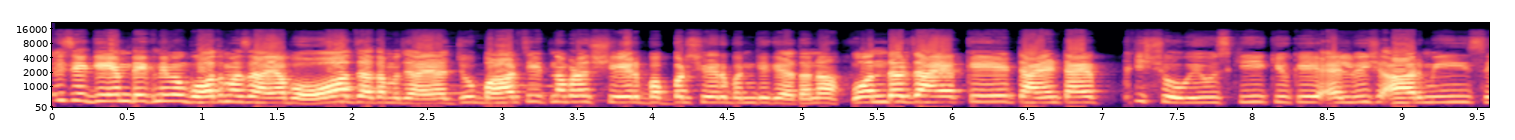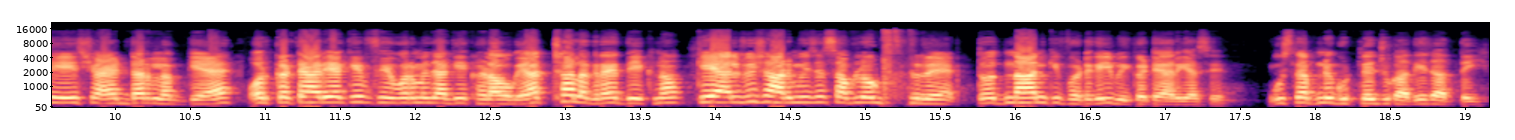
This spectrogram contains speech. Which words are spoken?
इस ये गेम देखने में बहुत मज़ा आया, बहुत ज़्यादा मज़ा आया। जो बाहर से इतना बड़ा शेर, बब्बर शेर बन के गया था ना, वो अंदर जाए के टाइम टाइप फ़िश हो गई उसकी, क्योंकि एलविश आर्मी से शायद डर लग गया है और कटारिया के फेवर में जाके खड़ा हो गया। अच्छा लग रहा है देखना कि एलविश आर्मी से सब लोग डर रहे हैं। तो नान की फट गई भी कटारिया से। उसने अपने घुटने झुका दिए जाते ही।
